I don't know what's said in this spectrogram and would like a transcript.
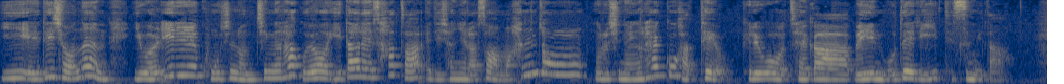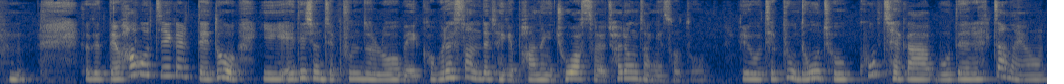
이 에디션은 2월 1일 공식 런칭을 하고요. 이달의 사자 에디션이라서 아마 한정으로 진행을 할 것 같아요. 그리고 제가 메인 모델이 됐습니다. 그래서 그때 화보 찍을 때도 이 에디션 제품들로 메이크업을 했었는데 되게 반응이 좋았어요, 촬영장에서도. 그리고 제품이 너무 좋고 제가 모델을 했잖아요.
